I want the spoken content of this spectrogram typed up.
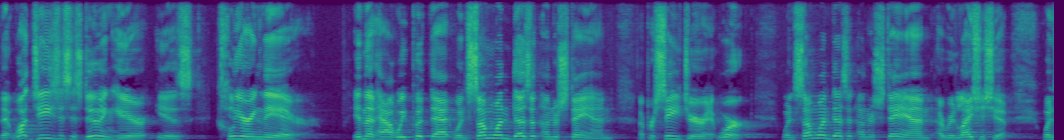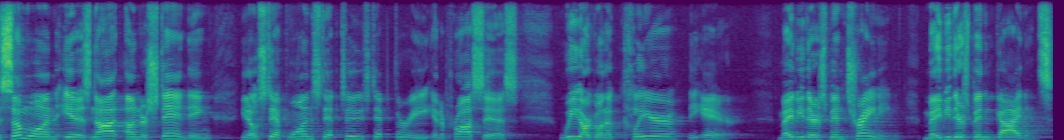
that what Jesus is doing here is clearing the air. Isn't that how we put that? When someone doesn't understand a procedure at work, when someone doesn't understand a relationship, when someone is not understanding you know, step one, step two, step three in a process, we are going to clear the air. Maybe there's been training. Maybe there's been guidance.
